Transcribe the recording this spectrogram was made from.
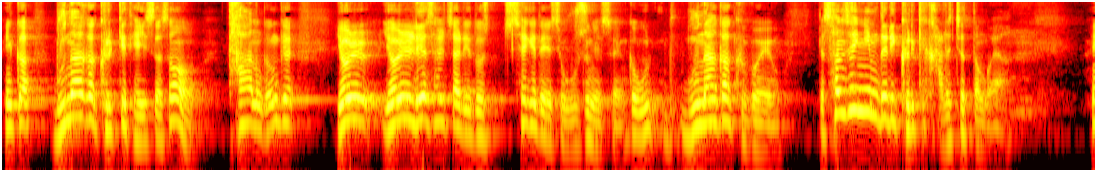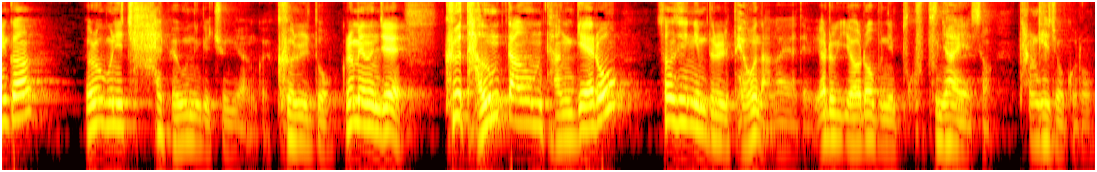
그러니까 문화가 그렇게 돼 있어서 다 하는 거. 그러니까 열, 14살짜리도 세계대회에서 우승했어요. 그러니까 문화가 그거예요. 그러니까 선생님들이 그렇게 가르쳤던 거야. 그러니까 여러분이 잘 배우는 게 중요한 거예요. 글도. 그러면 이제 그 다음 다음 단계로 선생님들을 배워 나가야 돼요. 여러, 여러분이 그 분야에서 단계적으로.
